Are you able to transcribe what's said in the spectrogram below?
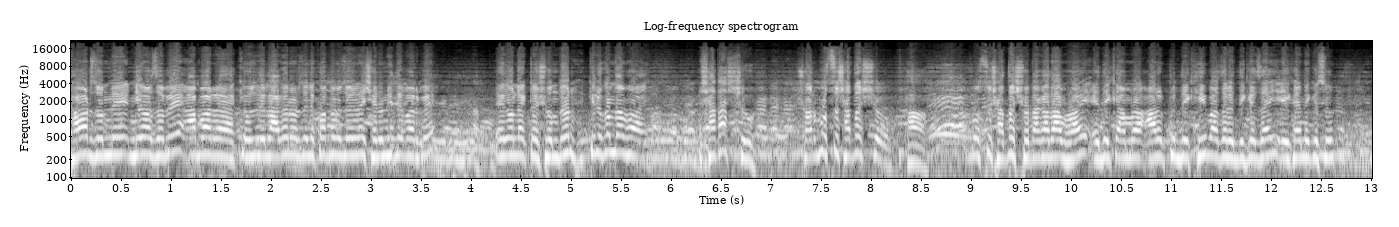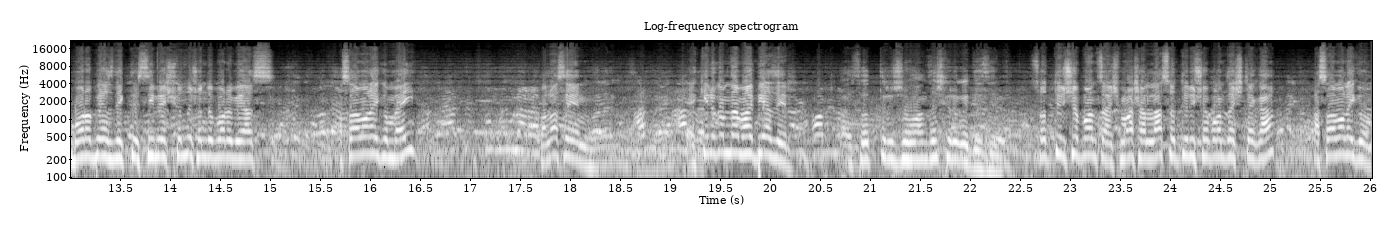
খাওয়ার জন্য নেওয়া যাবে। আবার কেউ যদি লাগানোর জন্য কত জন্য সেটা নিতে পারবে। এগুলো একটা সুন্দর। কীরকম দাম হয়? সাতাশশো। সর্বোচ্চ সাতাশশো? হ্যাঁ। সর্বোচ্চ সাতাশশো টাকা দাম হয়। এদিকে আমরা আর একটু দেখি বাজারের দিকে যাই। এখানে কিছু বড় পেঁয়াজ দেখতেছি। বেশ সুন্দর সুন্দর বড় পেঁয়াজ। আসসালামু আলাইকুম ভাই। ভালো আছেন? কীরকম দাম হয় পেঁয়াজের? ছত্রিশশো পঞ্চাশ করে কইতেছে। ছত্রিশশো পঞ্চাশ মাসাল্লাহ ছত্রিশশো পঞ্চাশ টাকা। আসসালামু আলাইকুম।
